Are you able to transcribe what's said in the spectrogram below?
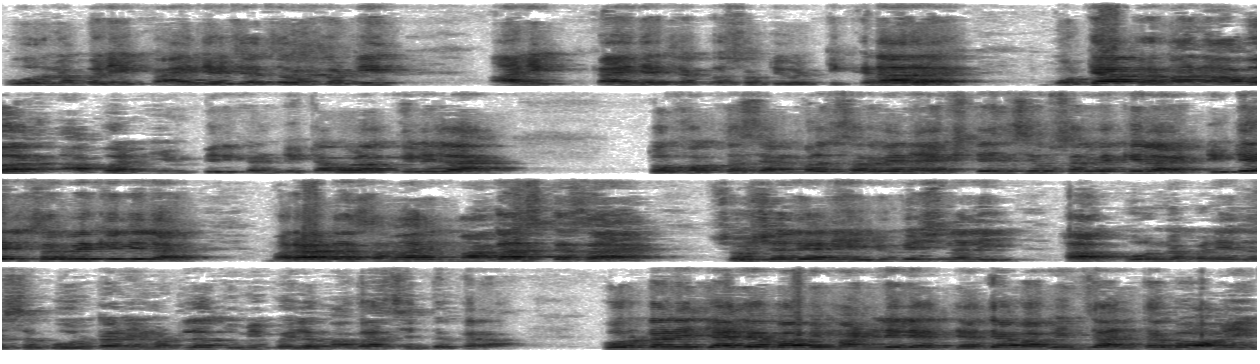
पूर्णपणे कायद्याच्या चौकटीत आणि कायद्याच्या कसोटीवर टिकणार आहे. मोठ्या प्रमाणावर आपण एम्पिरिकल डेटा गोळा केलेला आहे. तो फक्त सॅम्पल सर्वे नाही एक्सटेन्सिव्ह सर्वे केला आहे. डिटेल सर्वे केलेला आहे. मराठा समाज मागास कसा आहे? सोशली आणि एज्युकेशनली हा पूर्णपणे जसं कोर्टाने म्हटलं तुम्ही पहिलं मागास सिद्ध करा. कोर्टाने ज्या ज्या बाबी मांडलेल्या आहेत त्या त्या बाबींचा अंतर्भाव आम्ही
